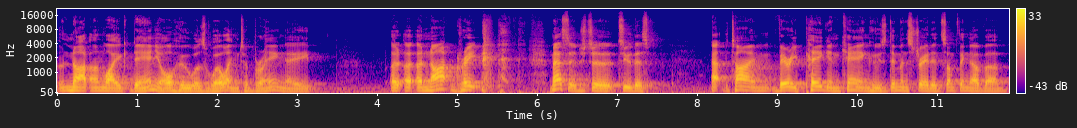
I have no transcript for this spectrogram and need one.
not unlike Daniel, who was willing to bring a, a, a not great message to, to this, at the time, very pagan king who's demonstrated something of a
